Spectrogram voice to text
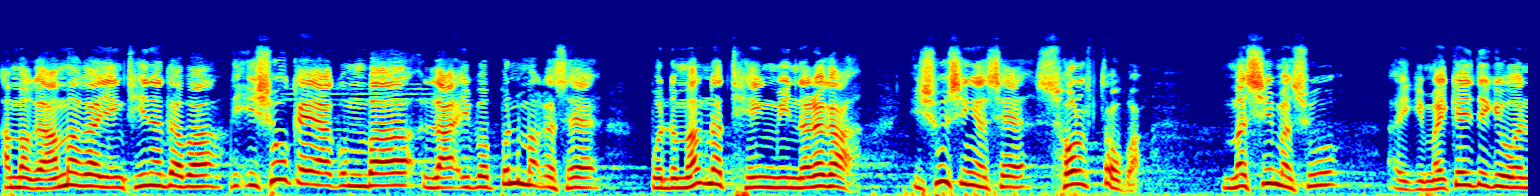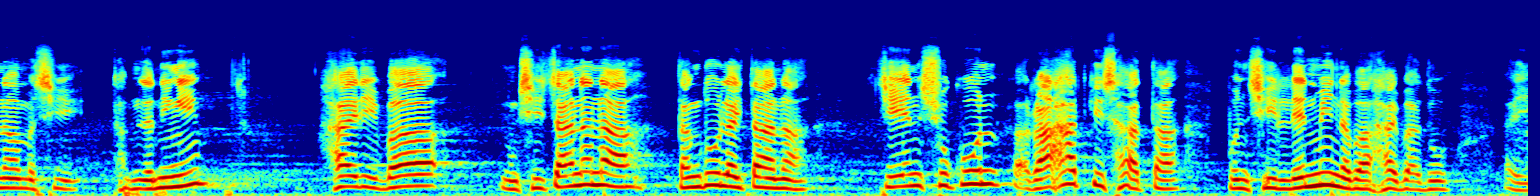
ꯑꯃꯒ ꯑꯃꯒ ꯌꯦꯡꯊꯤꯅꯗꯕ ꯏꯁꯨ ꯀꯌꯥꯒꯨꯝꯕ ꯂꯥꯛꯏꯕ ꯄꯨꯝꯅꯃꯛ ꯑꯁꯦ ꯄꯨꯝꯅꯃꯛꯅ ꯊꯦꯡꯃꯤꯟꯅꯔꯒ ꯏꯁꯨꯁꯤꯡ ꯑꯁꯦ ꯁꯣꯜꯕ ꯇꯧꯕ ꯃꯁꯤꯃꯁꯨ ꯑꯩꯒꯤ ꯃꯥꯏꯀꯩꯗꯒꯤ ꯑꯣꯏꯅ ꯃꯁꯤ ꯊꯝꯖꯅꯤꯡꯉꯤ ꯍꯥꯏꯔꯤꯕ ꯅꯨꯡꯁꯤ ꯆꯥꯟꯅꯅ ꯇꯪꯗꯨ ꯂꯩꯇꯥꯅ ꯆꯦꯟ ꯁꯨꯀꯨꯟ ꯔꯥꯍꯠꯀꯤ ꯁꯥꯠꯇ ꯄꯨꯟꯁꯤ ꯂꯦꯟꯃꯤꯟꯅꯕ ꯍꯥꯏꯕ ꯑꯗꯨ ꯑꯩ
